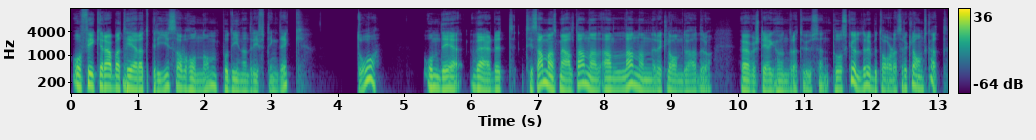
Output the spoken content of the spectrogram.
och fick rabatterat pris av honom på dina driftingdäck. Då, om det värdet tillsammans med allt annat, all annan reklam du hade då, översteg 100 000, då skulle det betalas reklamskatt.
